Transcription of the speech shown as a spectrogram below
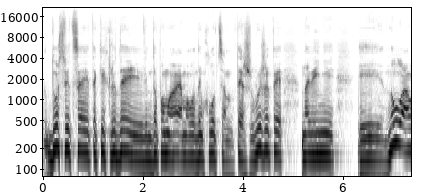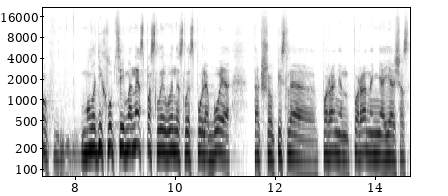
досвід цей таких людей він допомагає молодим хлопцям теж вижити на війні. І, ну, а молоді хлопці і мене спасли, винесли з поля боя. Так що після поранення я зараз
